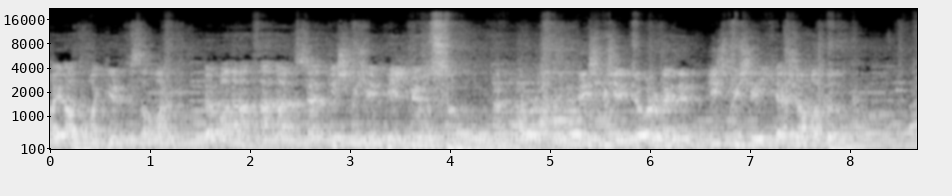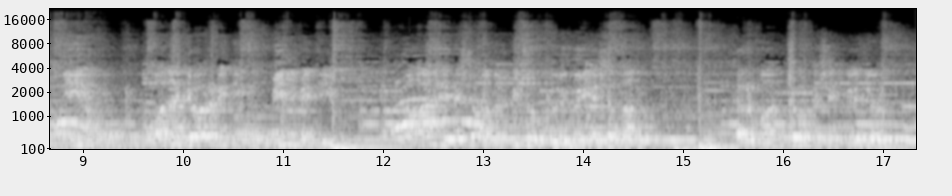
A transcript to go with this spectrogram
hayatıma girdi zaman ve bana "Aa, sen hiçbir şey bilmiyorsun, hiçbir şey görmedin, hiçbir şey yaşamadın deyip duyguyu yaşatan karıma çok teşekkür ediyorum.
